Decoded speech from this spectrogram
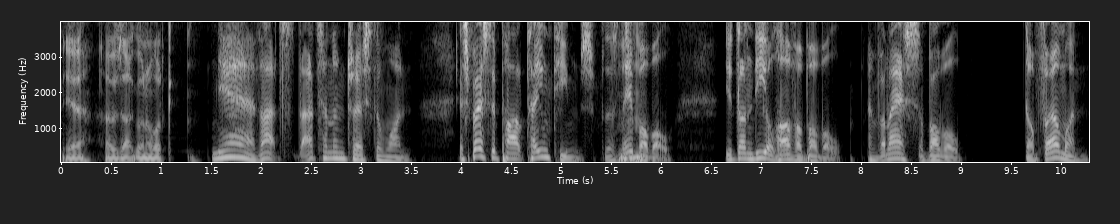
Yeah. How's that going to work? Yeah, that's that's an interesting one, especially part time teams. There's no bubble. You Dundee will have a bubble, Inverness a bubble, Dunfermline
